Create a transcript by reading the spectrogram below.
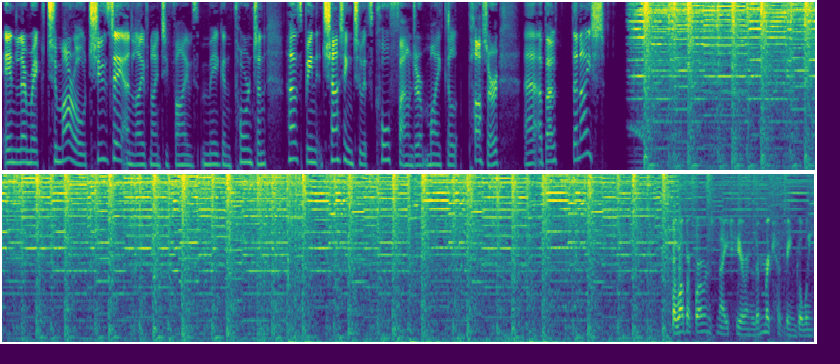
in Limerick tomorrow, Tuesday, and Live 95's Megan Thornton has been chatting to its co founder, Michael Potter, uh, about the night. The Robert Burns Night here in Limerick has been going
